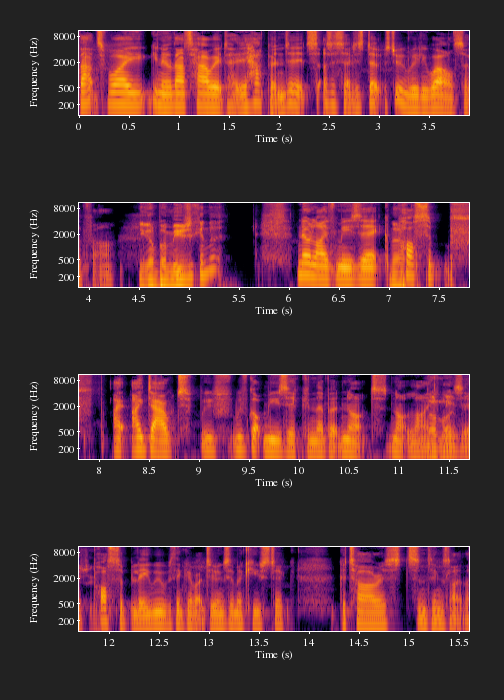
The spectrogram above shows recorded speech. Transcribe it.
that's why you know that's how it, it happened. And it's as I said, it's, do- it's doing really well so far. You gonna put music in there? No live music. No. Possible. I, I doubt we've we've got music in there, but not not live, Not live music. music. Possibly, we were thinking about doing some acoustic guitarists and things like that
